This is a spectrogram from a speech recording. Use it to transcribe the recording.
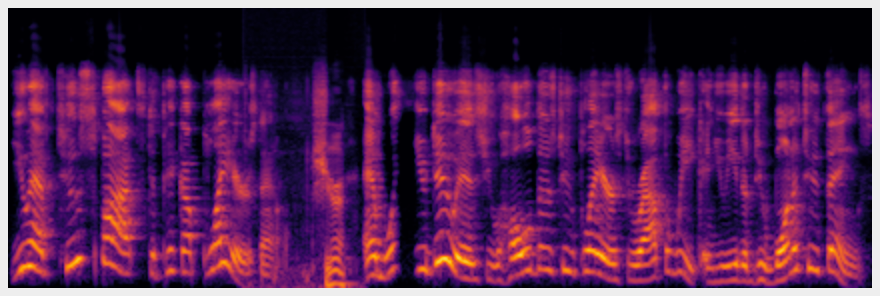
you have two spots to pick up players now. Sure. And what you do is you hold those two players throughout the week and you either do one of two things.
